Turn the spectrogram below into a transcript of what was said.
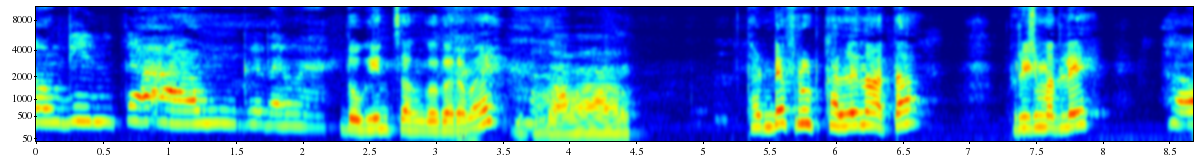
दोघींचा अंगडा आहे. दोघींचं अंग गरम आहे? थंडे फ्रूट खाल्ले ना आता? फ्रीज मधले? हो.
